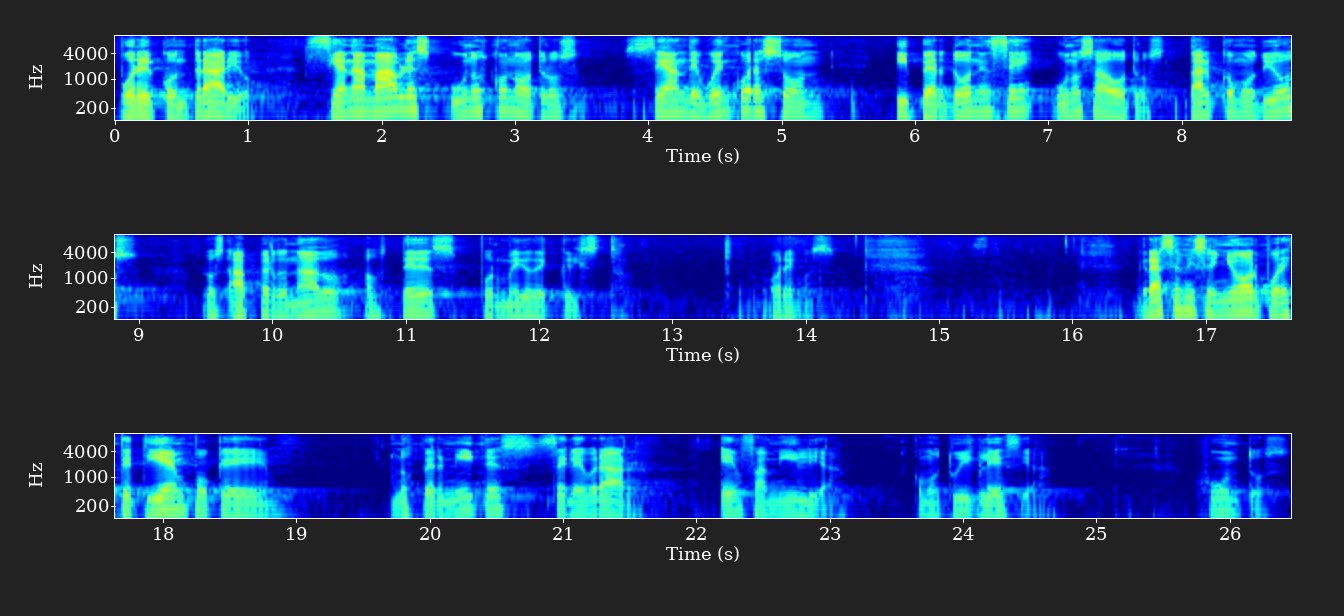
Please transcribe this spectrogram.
Por el contrario, sean amables unos con otros, sean de buen corazón y perdónense unos a otros, tal como Dios los ha perdonado a ustedes por medio de Cristo. Oremos. Gracias mi Señor por este tiempo que nos permites celebrar en familia, como tu iglesia, juntos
